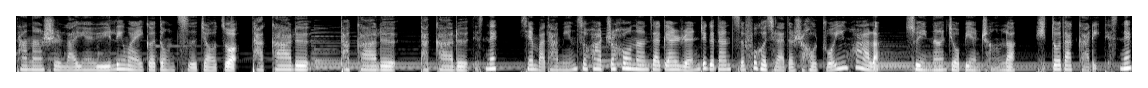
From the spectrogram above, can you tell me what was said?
它呢是来源于另外一个动词，叫做たかる、たかる、たかるですね。先把它名词化之后呢，再跟人这个单词复合起来的时候浊音化了，所以呢就变成了人だかりですね。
